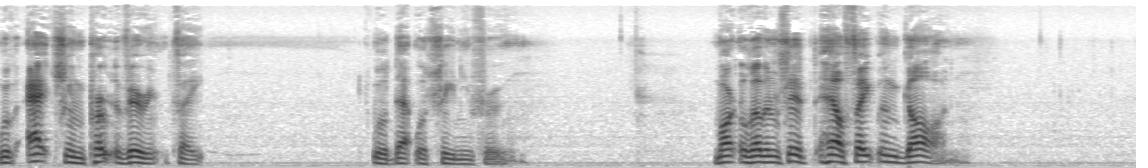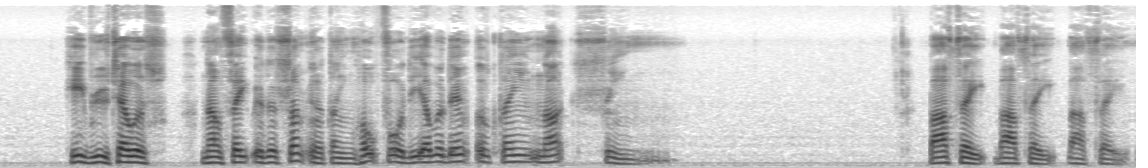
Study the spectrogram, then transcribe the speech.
with action, perseverant faith. Well, that will see you through. Mark 11 said, have faith in God. Hebrews tell us, now faith is the something of thing, hope for the evidence of things not seen. By faith, by faith, by faith.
